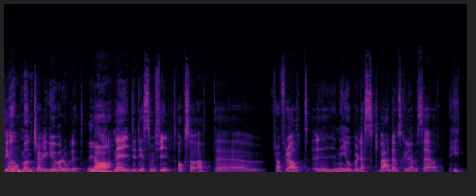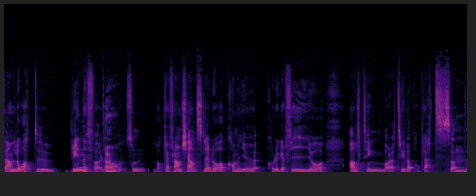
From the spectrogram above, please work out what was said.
Det uppmuntrar vi, gud vad roligt. Ja. Nej, det är det som är fint också att eh, framförallt i neoburleskvärlden skulle jag vilja säga, hitta en låt du brinner för Ja. och som lockar fram känslor, då kommer ju koreografi och allting bara trilla på plats. Så att Mm,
